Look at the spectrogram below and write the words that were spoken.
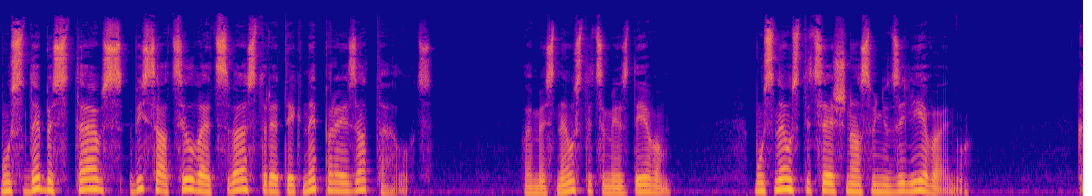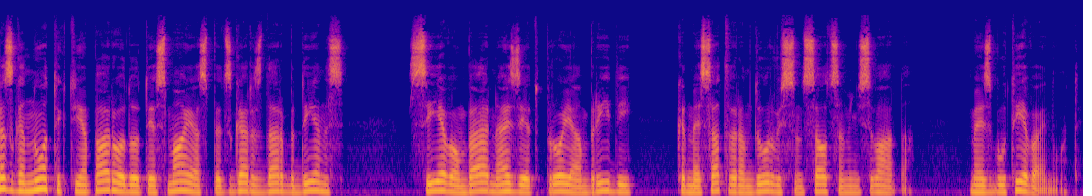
Mūsu debesu Tēvs visā cilvēces vēsturē tiek nepareizi attēlots. Vai mēs neusticamies Dievam? Mūsu neusticēšanās viņu dziļi ievaino. Kas gan notiktu, ja pārodoties mājās pēc garas darba dienas, sieva un bērni aizietu projām brīdī, kad mēs atveram durvis un saucam viņus vārdā? Mēs būtu ievainoti.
